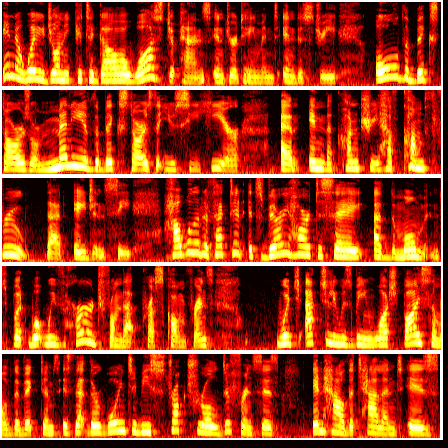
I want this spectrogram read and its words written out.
in a way, Johnny Kitagawa was Japan's entertainment industry. All the big stars, or many of the big stars that you see here um, in the country, have come through that agency. How will it affect it? It's very hard to say at the moment, but what we've heard from that press conference which actually was being watched by some of the victims, is that there are going to be structural differences in how the talent is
